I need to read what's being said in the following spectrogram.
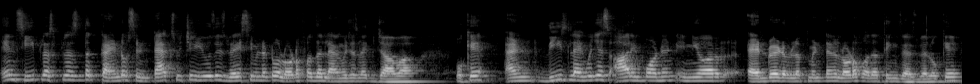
in C++ the kind of syntax which you use is very similar to a lot of other languages like Java, okay? And these languages are important in your android development and a lot of other things as well okay?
